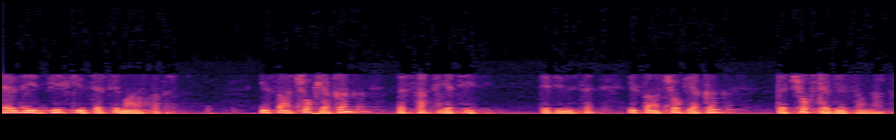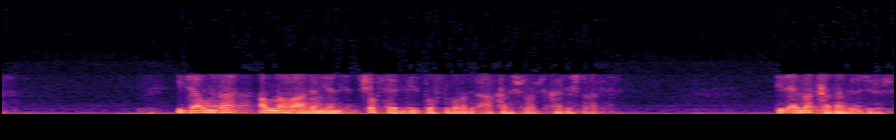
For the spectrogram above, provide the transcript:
sevdiği bir kimsesi manasıdır. İnsana çok yakın ve safiyeti dediğimizde insana çok yakın ve çok sevdiği insanlardır. İcabında Allahu Alem yani çok sevdiği bir dostluk olabilir, arkadaş olabilir, kardeş olabilir. Bir evlat kadar da üzülür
